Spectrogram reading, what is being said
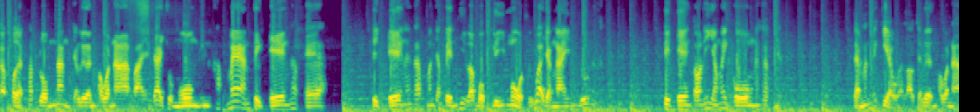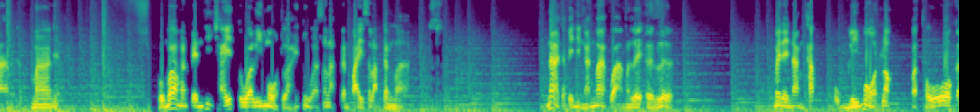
ก็เปิดพัดลมนั่งเจริญภาวนาไปได้ชั่วโมงนึงครับ แม่ติดเองครับแอร์ติดเองนะครับ มันจะเป็นที่ระบบรีโมทหรือว่าอย่างไงรู้นะครับ ติดเองตอนนี้ยังไม่โกงนะครับ เนี่ย แต่มันไม่เกี่ยวกับเราจเจริญภาวนานะครับมาเนี่ย ผมว่ามันเป็นที่ใช้ตัวรีโมทหลายตัวสลับกันไปสลับกันมา น่าจะเป็นอย่างนั้นมากกว่ามันเลยเออเลิกไม่ได้นั่งทับปุ่มรีโมทหรอกปะโถก็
